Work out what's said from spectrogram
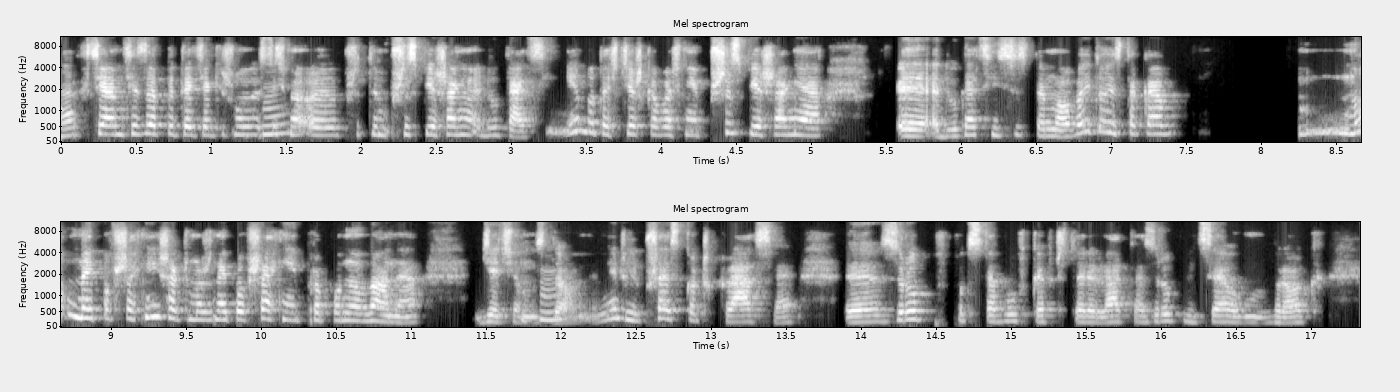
tak? chciałam Cię zapytać, jak już -hmm. jesteśmy e, przy tym przyspieszaniu edukacji, nie? Bo ta ścieżka właśnie przyspieszania e, edukacji systemowej to jest taka no, najpowszechniejsza, czy może najpowszechniej proponowana dzieciom mhm. zdolnym, nie? czyli przeskocz klasę, y, zrób podstawówkę w 4 lata, zrób liceum w rok, E,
